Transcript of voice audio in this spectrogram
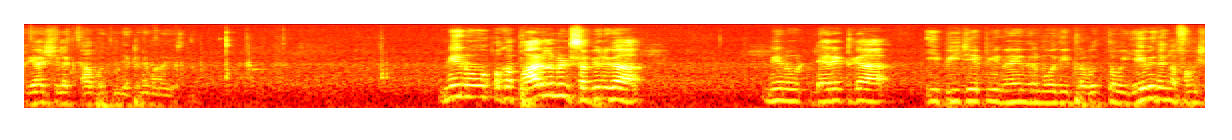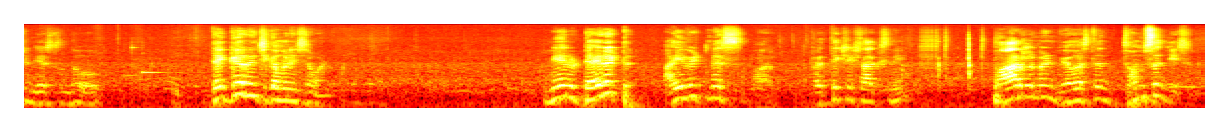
క్రియాశీలకం కాబోతుంది చెప్పి మనం చేస్తున్నాం. నేను ఒక పార్లమెంట్ సభ్యునిగా నేను డైరెక్ట్గా ఈ బీజేపీ నరేంద్ర మోదీ ప్రభుత్వం ఏ విధంగా ఫంక్షన్ చేస్తుందో దగ్గర నుంచి గమనించిన వాడిని. నేను డైరెక్ట్ ఐ విట్నెస్ ప్రత్యక్ష సాక్షిని పార్లమెంట్ వ్యవస్థను ధ్వంసం చేసింది.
